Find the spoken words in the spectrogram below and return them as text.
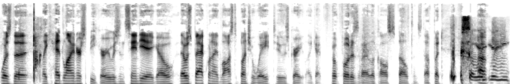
was the like headliner speaker. He was in San Diego. That was back when I'd lost a bunch of weight too. It was great. Like I, photos of I look all spelt and stuff. But so were, uh, were you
